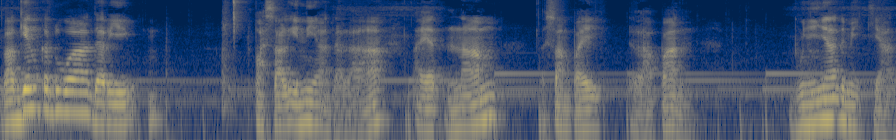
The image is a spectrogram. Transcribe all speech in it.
Bagian kedua dari pasal ini adalah ayat 6 sampai 8. Bunyinya demikian.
